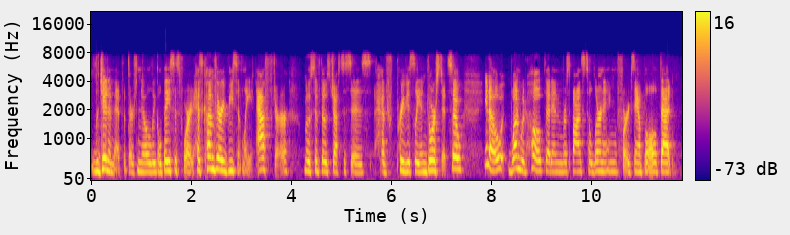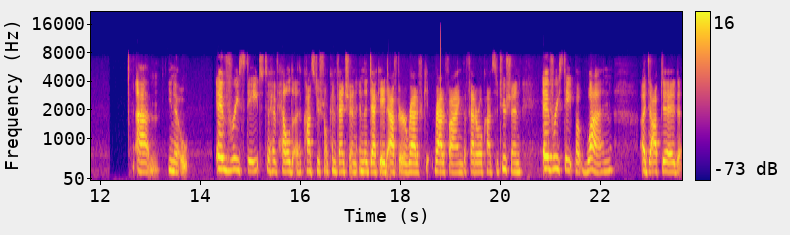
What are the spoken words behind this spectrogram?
legitimate, that there's no legal basis for it, has come very recently after most of those justices have previously endorsed it. So, you know, one would hope that in response to learning, for example, that, um, you know, every state to have held a constitutional convention in the decade after ratif- ratifying the federal constitution, every state but one adopted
